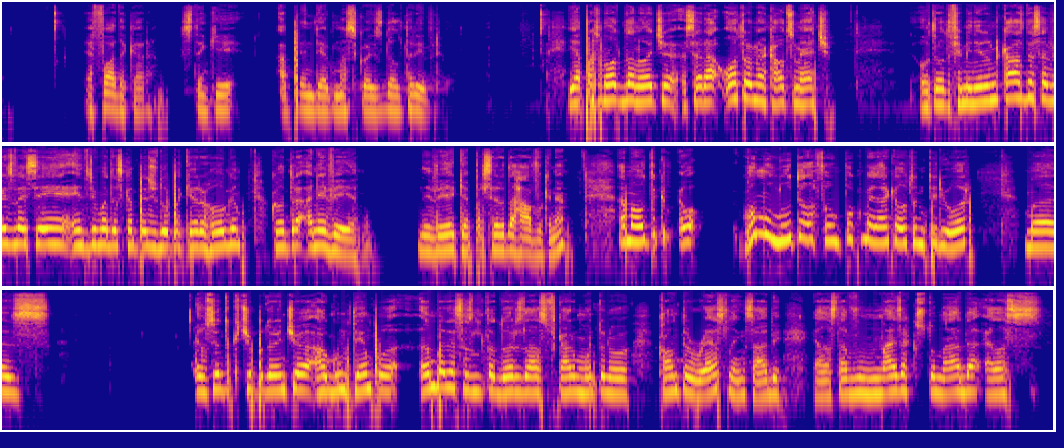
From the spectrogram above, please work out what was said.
é foda, cara. Você tem que aprender algumas coisas da luta livre. E a próxima luta da noite será outra Knockouts Match. Outra luta feminina, no caso, dessa vez vai ser entre uma das campeãs de dupla, que era Hogan, contra a Neveia. Neveia, que é parceira da Havoc, né? É uma luta que, eu, como luta, ela foi um pouco melhor que a luta anterior, mas eu sinto que, tipo, durante algum tempo, ambas essas lutadoras, elas ficaram muito no counter wrestling, sabe? Elas estavam mais acostumadas, elas...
